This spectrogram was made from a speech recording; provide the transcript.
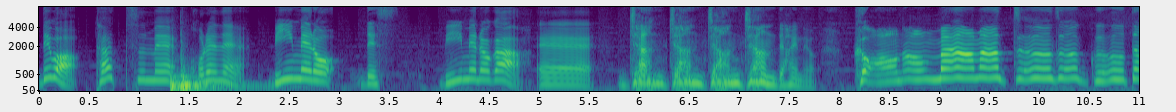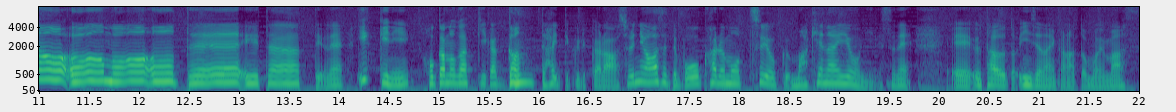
では2つ目これね B メロです。B メロが、えー、じゃんじゃんじゃんじゃんで入るのよ。このまま続くと思っていたっていうね。一気に他の楽器がガンって入ってくるからそれに合わせてボーカルも強く負けないようにですね、えー、歌うといいんじゃないかなと思います。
